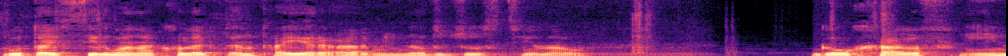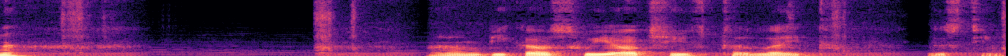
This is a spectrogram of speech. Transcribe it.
But I still wanna collect entire army, not just, you know, go half in. Um, because we achieved late this thing.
